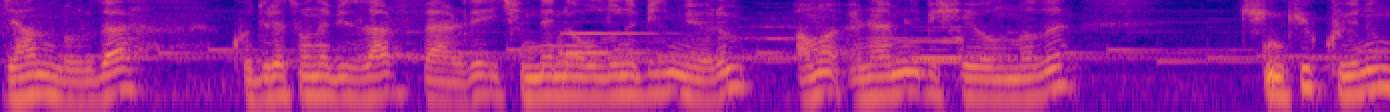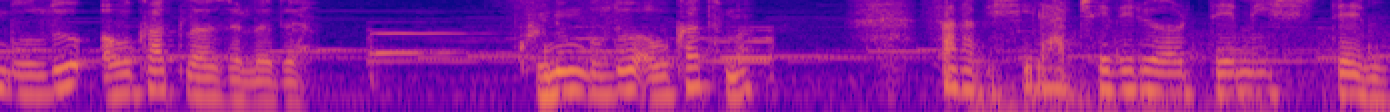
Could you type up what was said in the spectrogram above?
Can burada. Kudret ona bir zarf verdi. İçinde ne olduğunu bilmiyorum ama önemli bir şey olmalı. Çünkü Kuyu'nun bulduğu avukatla hazırladı. Kuyu'nun bulduğu avukat mı? Sana bir şeyler çeviriyor demiştim.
